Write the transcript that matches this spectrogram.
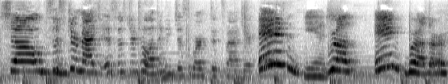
So Sister Magic, Sister Telepathy just worked its magic. And Yes. brother, and brother.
